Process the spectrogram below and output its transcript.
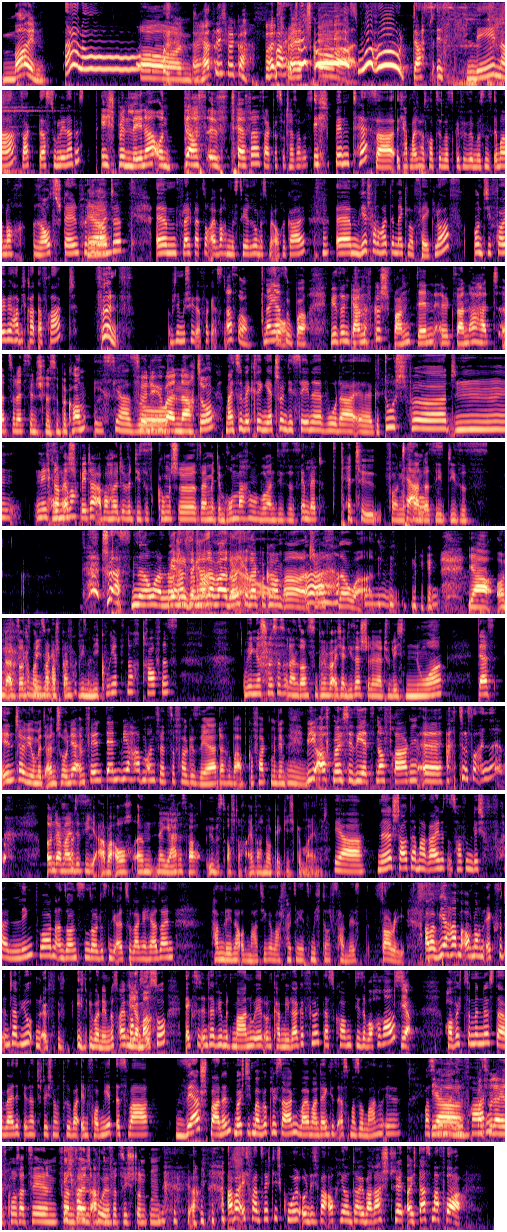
Moin Hallo! und herzlich willkommen bei, Bei Trashkurs! Wuhu! Das ist Lena. Sag, dass du Lena bist. Ich bin Lena und das ist Tessa. Sag, dass du Tessa bist. Ich bin Tessa. Ich habe manchmal trotzdem das Gefühl, wir müssen es immer noch rausstellen für die Ja. Leute. Ähm, vielleicht bleibt es auch einfach ein Mysterium, ist mir auch egal. Ähm, wir schauen heute Make Love, Fake Love. Und die Folge habe ich gerade erfragt. Fünf. Habe ich nämlich wieder vergessen. Ach so, naja, So. super. Wir sind ganz gespannt, denn Alexander hat äh, zuletzt den Schlüssel bekommen Ist ja so. für die Übernachtung. Meinst du, wir kriegen jetzt schon die Szene, wo da äh, geduscht wird? Nee, ich glaube erst später, aber heute wird dieses komische sein mit dem Rummachen, wo man dieses Im Bett. Tattoo von. Xander sieht, dieses... Trust no one. not Wir haben es ja gerade mal durchgesagt bekommen. Ah, trust no one. ja, und ansonsten bin ich so mal gespannt, wie? Nico jetzt noch drauf ist. Wegen des Schlüssels. Und ansonsten können wir euch an dieser Stelle natürlich nur das Interview mit Antonia empfehlen, denn wir haben uns letzte Folge sehr darüber abgefuckt mit dem, Mhm. wie oft möchte sie jetzt noch fragen? Äh, Ach, du Freundin. Und da meinte sie aber auch, ähm, naja, das war übelst oft auch einfach nur geckig gemeint. Ja, ne, schaut da mal rein. Es ist hoffentlich verlinkt worden. Ansonsten sollte es nicht allzu lange her sein. Haben Lena und Martin gemacht, falls ihr jetzt mich dort vermisst. Sorry. Aber wir haben auch noch ein Exit-Interview. Ich übernehme das einfach. Ja, das ist so. Exit-Interview mit Manuel und Camila geführt. Das kommt diese Woche raus. Ja. Hoffe ich zumindest. Da werdet ihr natürlich noch drüber informiert. Es war sehr spannend, möchte ich mal wirklich sagen, weil man denkt jetzt erstmal so, Manuel, was will man ihn fragen? was will er jetzt groß erzählen von Ich seinen cool. 48 Stunden? Ja. Aber ich fand's richtig cool und ich war auch hier und da überrascht. Stellt euch das mal vor.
